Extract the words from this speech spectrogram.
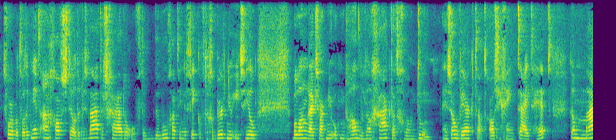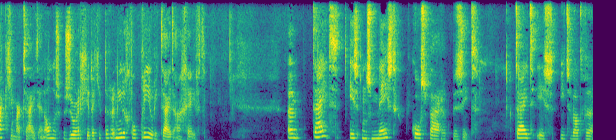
Het voorbeeld wat ik net aangaf, stel er is waterschade of de, de boel gaat in de fik of er gebeurt nu iets heel belangrijks waar ik nu op moet handelen, dan ga ik dat gewoon doen. En zo werkt dat. Als je geen tijd hebt, dan maak je maar tijd. En anders zorg je dat je er in ieder geval prioriteit aan geeft. Um, tijd is ons meest kostbare bezit. Tijd is iets wat we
